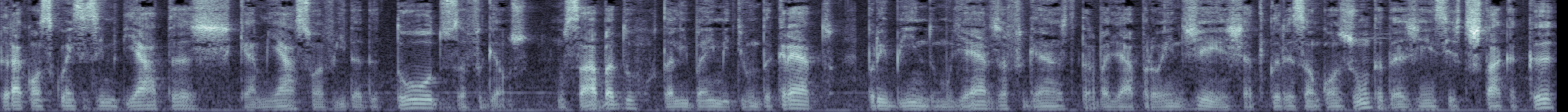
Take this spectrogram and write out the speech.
terá consequências imediatas que ameaçam a vida de todos os afegãos. No sábado, o Talibã emitiu um decreto proibindo mulheres afegãs de trabalhar para ONGs. A declaração conjunta da agências destaca que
